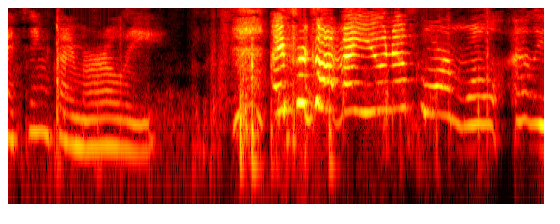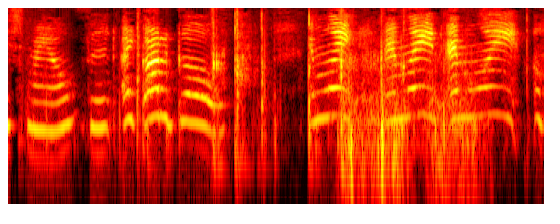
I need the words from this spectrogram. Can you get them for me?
I think I'm early. I forgot my uniform. My outfit. I gotta go. I'm late. I'm late. I'm late. Uh,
